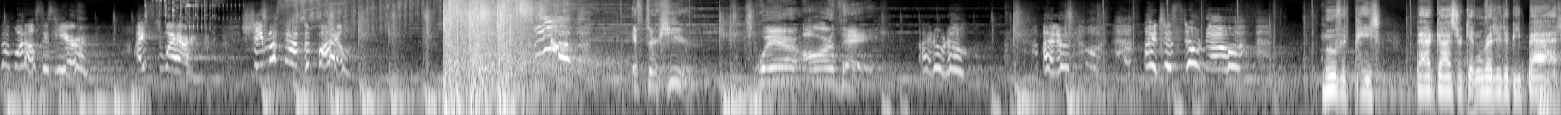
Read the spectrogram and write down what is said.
Someone else is here. I swear. She must have the file. If they're here, where are they? I don't know. I don't know. I just don't know. Move it, Pete Bad guys are getting ready to be bad.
